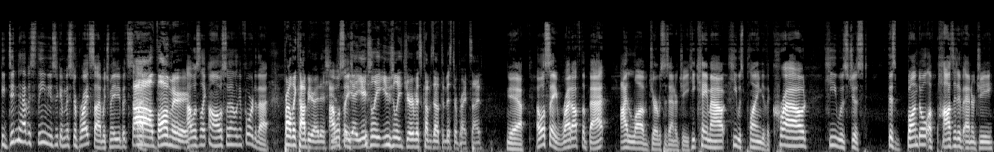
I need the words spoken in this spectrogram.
He didn't have his theme music of Mr. Brightside, which made me a bit sad. Oh, bummer. I was like, oh, I was looking forward to that. Probably copyright issues. I will say- yeah. Usually, usually Jervis comes out to Mr. Brightside. Yeah. I will say, right off the bat, I love Jervis's energy. He came out, he was playing to the crowd. He was just this bundle of positive energy.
